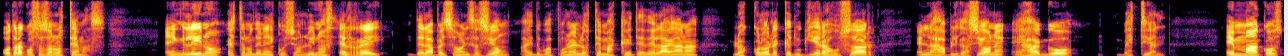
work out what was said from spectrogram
otra cosa son los temas. En Linux esto no tiene discusión. Linux es el rey de la personalización. Ahí tú puedes poner los temas que te dé la gana, los colores que tú quieras usar en las aplicaciones. Es algo bestial. En MacOS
